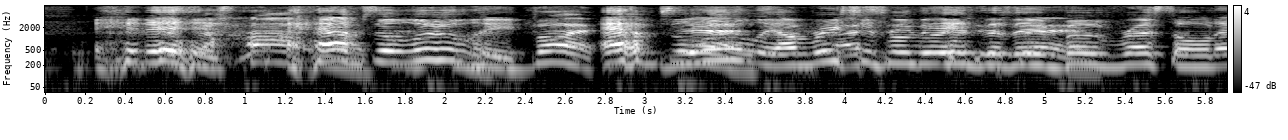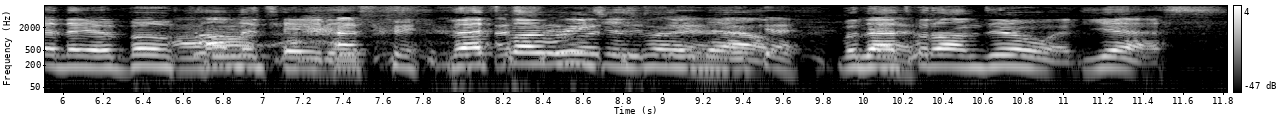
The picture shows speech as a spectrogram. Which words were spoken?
It is absolutely, But absolutely. yes, I'm reaching from the ends that they both wrestled and they have both Uh-huh. commentated. See- That's my reaches right saying. now. Okay, But that's what I'm doing. Yes.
